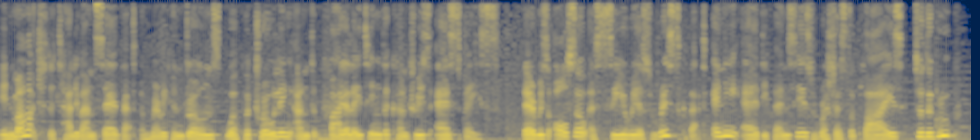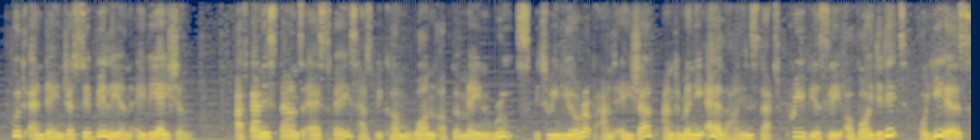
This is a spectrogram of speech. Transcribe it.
In March, the Taliban said that American drones were patrolling and violating the country's airspace. There is also a serious risk that any air defenses Russia supplies to the group could endanger civilian aviation. Afghanistan's airspace has become one of the main routes between Europe and Asia, and many airlines that previously avoided it for years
